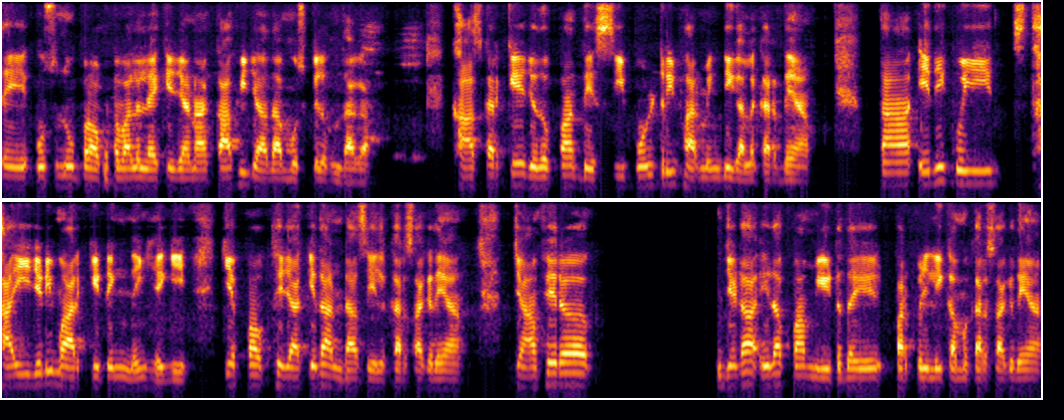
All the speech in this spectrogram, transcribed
ਤੇ ਉਸ ਨੂੰ ਪ੍ਰੋਫਿਟ ਵੱਲ ਲੈ ਕੇ ਜਾਣਾ ਕਾਫੀ ਜ਼ਿਆਦਾ ਮੁਸ਼ਕਿਲ ਹੁੰਦਾਗਾ। ਖਾਸ ਕਰਕੇ ਜਦੋਂ ਆਪਾਂ ਦੇਸੀ ਪੋਲਟਰੀ ਫਾਰਮਿੰਗ ਦੀ ਗੱਲ ਕਰਦੇ ਆਂ ਤਾਂ ਇਹਦੀ ਕੋਈ ਸਥਾਈ ਜਿਹੜੀ ਮਾਰਕੀਟਿੰਗ ਨਹੀਂ ਹੈਗੀ ਕਿ ਆਪਾਂ ਉੱਥੇ ਜਾ ਕੇ ਇਹਦਾ ਅੰਡਾ ਸੇਲ ਕਰ ਸਕਦੇ ਆਂ ਜਾਂ ਫਿਰ ਜਿਹੜਾ ਇਹਦਾ ਆਪਾਂ ਮੀਟ ਦੇ ਪਰਪਸ ਲਈ ਕੰਮ ਕਰ ਸਕਦੇ ਆਂ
